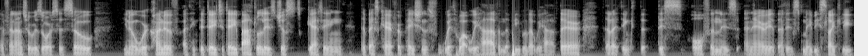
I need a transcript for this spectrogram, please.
uh, financial resources. So, you know, we're kind of, I think the day to day battle is just getting the best care for patients with what we have and the people that we have there. That I think that this often is an area that is maybe slightly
